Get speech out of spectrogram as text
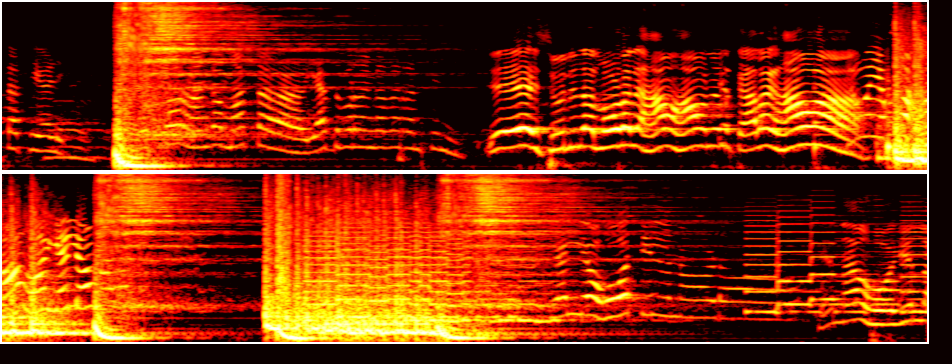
ಅಂತ ಹೇಳಿ. ಹಂಗ ಮತ್ತ ಎದ್ದು ಬರಂಗದಾರ ಅಂತೀನಿ. ಏ ಶಿವಲಿಲ್ಲ ನೋಡಲ್ಲ ಹಾವ ಹಾವ ನಿಲ್ಲ ಕಾಲಾಗ ಹಾವ. ಯಪ್ಪ, ಹಾವ ಎಲ್ಲೋ? ಎಲ್ಲೋ ಹೋತಿಲ್ಲ ನೋಡು. ಇನ್ನ ಹೋಗಿಲ್ಲ.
